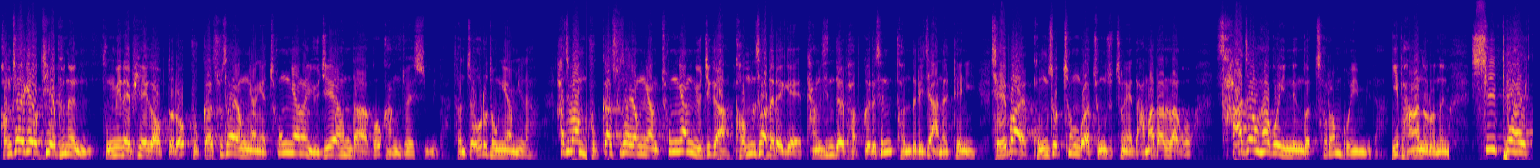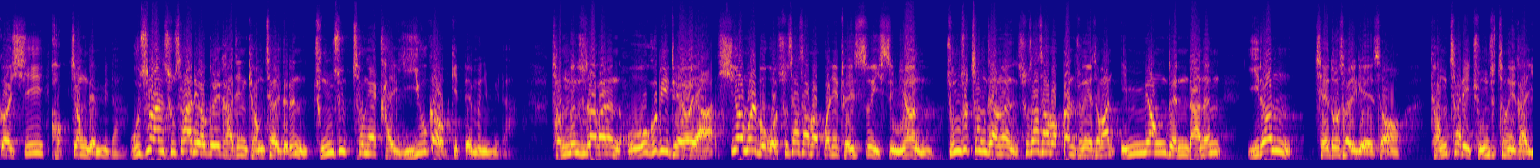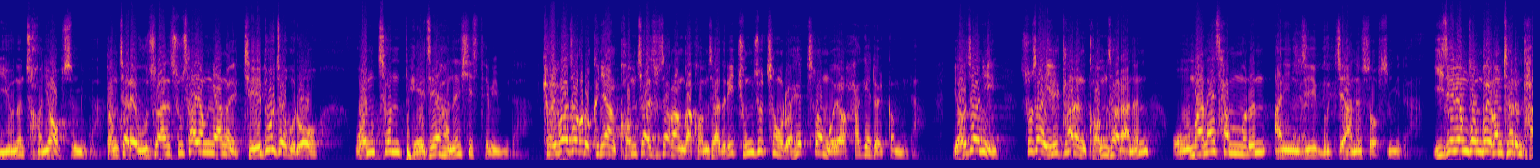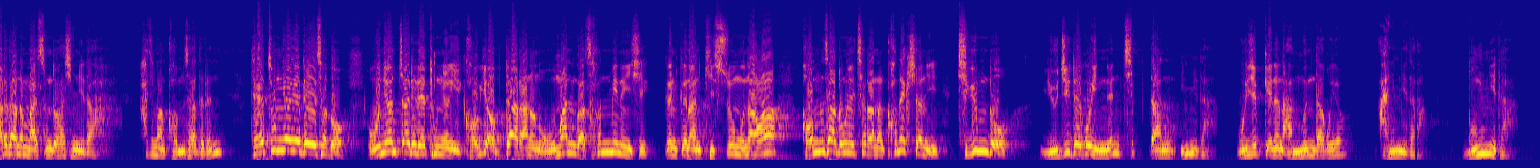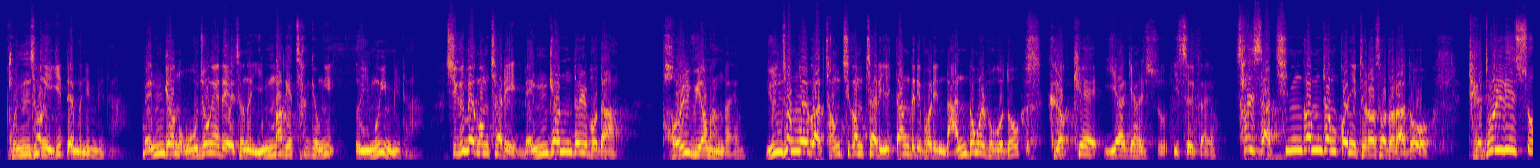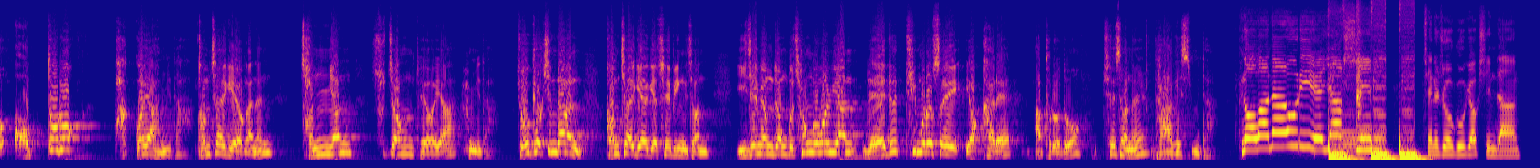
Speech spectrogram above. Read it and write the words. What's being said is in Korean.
검찰개혁 TF는 국민의 피해가 없도록 국가 수사 역량의 총량을 유지해야 한다고 강조했습니다. 전적으로 동의합니다. 하지만 국가 수사 역량 총량 유지가 검사들에게 당신들 밥그릇은 건드리지 않을 테니 제발 공소청과 중수청에 남아달라고 사정하고 있는 것처럼 보입니다. 이 방안으로는 실패할 것이 걱정됩니다. 우수한 수사력을 가진 경찰들은 중수청에 갈 이유가 없기 때문입니다. 전문 수사관은 5급이 되어야 시험을 보고 수사사법관이 될 수 있으면 중수청장은 수사사법관 중에서만 임명된다는 이런 제도 설계에서 경찰이 중수청에 갈 이유는 전혀 없습니다. 경찰의 우수한 수사 역량을 제도적으로 원천 배제하는 시스템입니다. 결과적으로 그냥 검찰 수사관과 검사들이 중수청으로 헤쳐 모여 하게 될 겁니다. 여전히 수사 일타는 검사라는 오만의 산물은 아닌지 묻지 않을 수 없습니다. 이재명 정부의 검찰은 다르다는 말씀도 하십니다. 하지만 검사들은 대통령에 대해서도 5년짜리 대통령이 겁이 없다라는 오만과 선민의식, 끈끈한 기수 문화와 검사 동일체라는 커넥션이 지금도 유지되고 있는 집단입니다. 우리 집게는 안 문다고요? 아닙니다. 묵니다. 본성이기 때문입니다. 맹견 5종에 대해서는 입막의 착용이 의무입니다. 지금의 검찰이 맹견들보다 덜 위험한가요? 윤석열과 정치검찰 일당들이 벌인 난동을 보고도 그렇게 이야기할 수 있을까요? 설사 친검 정권이 들어서더라도 되돌릴 수 없도록 바꿔야 합니다. 검찰개혁안은 전면 수정되어야 합니다. 조국혁신당은 검찰개혁의 쇄빙선, 이재명 정부 성공을 위한 레드팀으로서의 역할에 앞으로도 최선을 다하겠습니다. 너와 나 우리의 약신. 채널 조국 혁신당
